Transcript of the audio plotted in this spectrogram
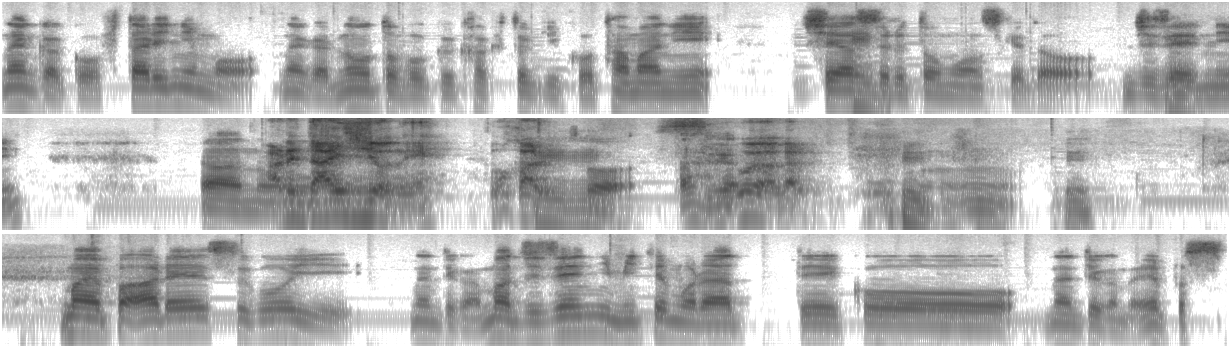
なんかこう、二人にも、なんかノート僕書くとき、こう、たまにシェアすると思うんですけど、事前に。あのあれ大事よ。ね。わかる。うんそう。すごいわかる。ううんんうんまあやっぱあれすごい、なんていうか、まあ事前に見てもらって、こう、なんていうかな、やっぱす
